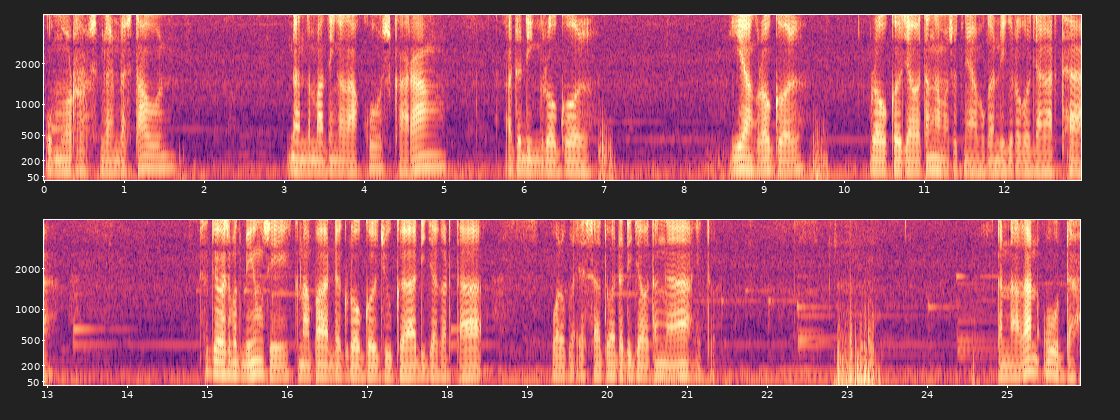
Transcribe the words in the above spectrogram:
umur 19 tahun. Dan tempat tinggal aku sekarang ada di Grogol. Iya Grogol. Grogol Jawa Tengah maksudnya bukan di Grogol Jakarta. Saya juga sempat bingung sih kenapa ada Grogol juga di Jakarta walaupun S1 ada di Jawa Tengah gitu. Kenalan udah.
